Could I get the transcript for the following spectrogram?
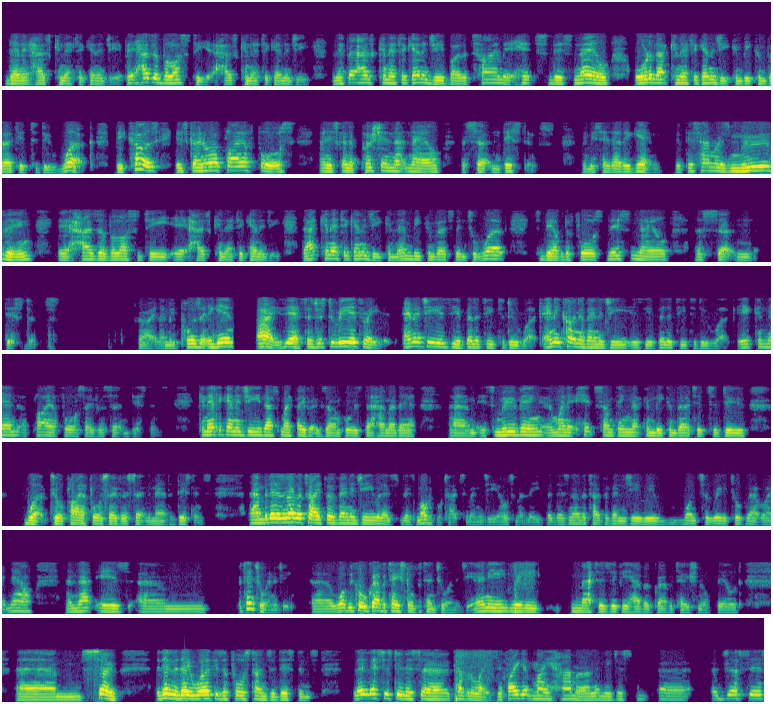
then it has kinetic energy. If it has a velocity, it has kinetic energy. And if it has kinetic energy, by the time it hits this nail, all of that kinetic energy can be converted to do work because it's going to apply a force and it's going to push in that nail a certain distance. Let me say that again. If this hammer is moving, it has a velocity, it has kinetic energy. That kinetic energy can then be converted into work to be able to force this nail a certain distance. All right, let me pause it again. All right, yeah, so just to reiterate, energy is the ability to do work. Any kind of energy is the ability to do work. It can then apply a force over a certain distance. Kinetic energy, that's my favorite example, is the hammer there. Um, it's moving, and when it hits something, that can be converted to do work, to apply a force over a certain amount of distance. Um, but there's another type of energy, well, there's, there's multiple types of energy ultimately, but there's another type of energy we want to really talk about right now, and that is um, potential energy, uh, what we call gravitational potential energy. It only really matters if you have a gravitational field. Um, so at the end of the day, work is a force times a distance. Let, us just do this uh, a couple of ways. If I get my hammer, let me just uh, adjust this.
